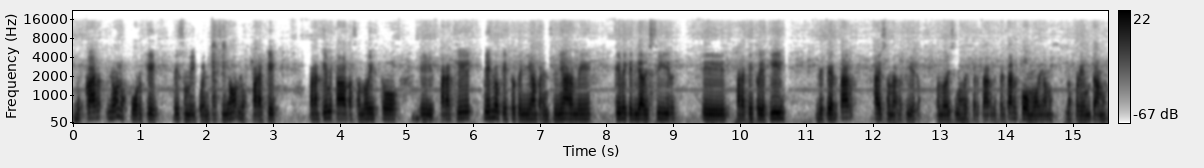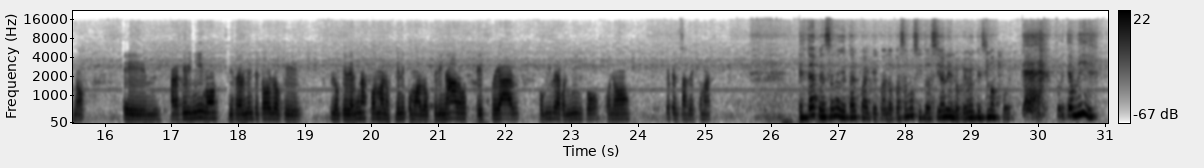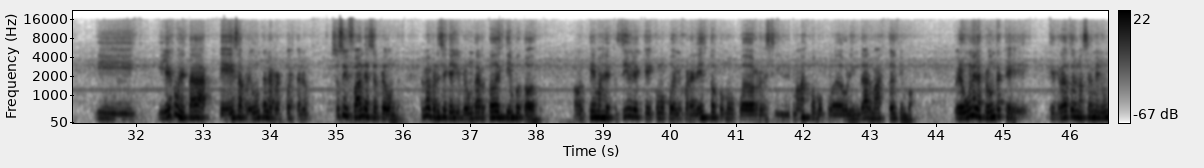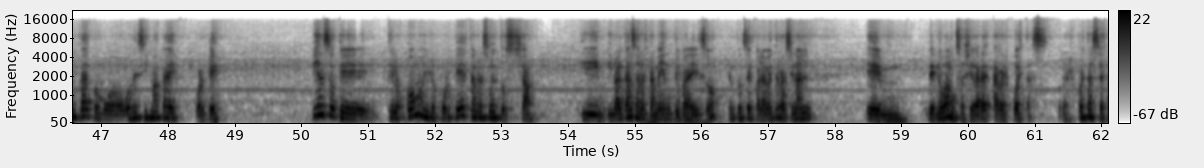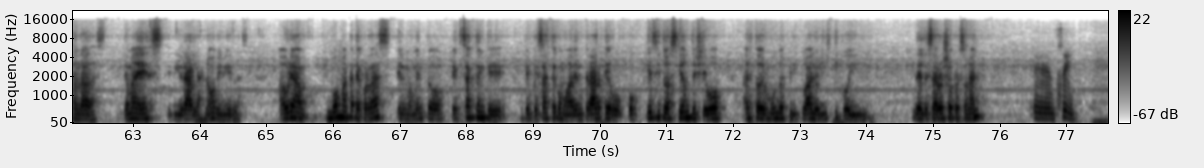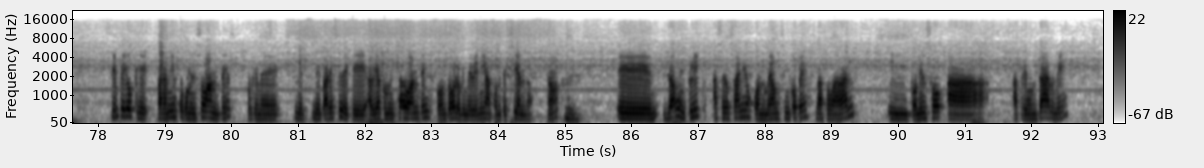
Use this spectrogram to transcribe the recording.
buscar no los por qué, de eso me di cuenta, sino los para qué. ¿Para qué me estaba pasando esto? Eh, ¿Para qué? ¿Qué es lo que esto tenía para enseñarme? ¿Qué me quería decir? Eh, ¿Para qué estoy aquí? Despertar, a eso me refiero, cuando decimos despertar. Despertar cómo, digamos, nos preguntamos, ¿no? Eh, ¿Para qué vinimos? Si realmente todo lo que, lo que de alguna forma nos tiene como adoctrinados es real, o vibra conmigo, o no. ¿Qué pensás de eso, Mar? Estaba pensando que tal cual, que cuando pasamos situaciones, lo primero que decimos, ¿por qué? ¿Por qué a mí? Y, y lejos está de esa pregunta la respuesta, ¿no? Yo soy fan de hacer preguntas. A mí me parece que hay que preguntar todo el tiempo todo. ¿Qué más es posible? ¿Qué, ¿Cómo puedo mejorar esto? ¿Cómo puedo recibir más? ¿Cómo puedo brindar más? Todo el tiempo. Pero una de las preguntas que, que trato de no hacerme nunca, como vos decís, Maca, es ¿por qué? Pienso que, que los cómo y los por qué están resueltos ya. Y, no alcanza nuestra mente para eso. Entonces, con la mente racional eh, no vamos a llegar a, respuestas. Las respuestas ya están dadas. El tema es vibrarlas, ¿no? Vivirlas. Ahora, vos, Maca, ¿te acordás el momento exacto en que, empezaste como a adentrarte o, qué situación te llevó a esto del mundo espiritual, holístico y, del desarrollo personal? Eh, sí. Siempre digo que para mí esto comenzó antes, porque me, me, parece de que había comenzado antes con todo lo que me venía aconteciendo, ¿no? Mm. Eh, yo hago un clic hace dos años cuando me da un 5P, vagal y comienzo a, preguntarme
